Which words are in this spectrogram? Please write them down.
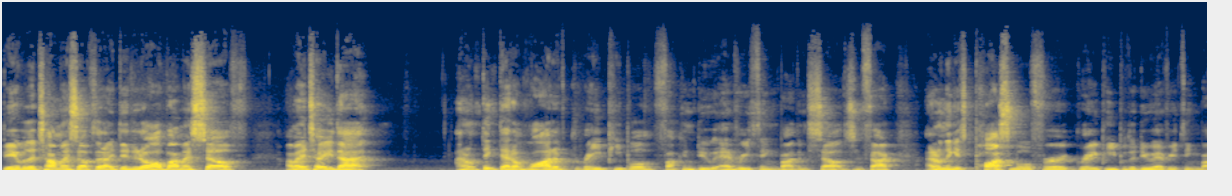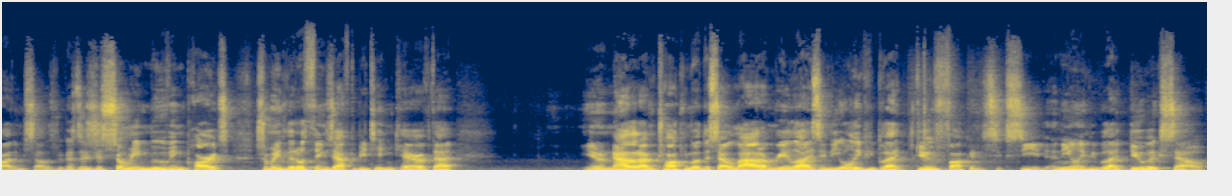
be able to tell myself that i did it all by myself i'm going to tell you that i don't think that a lot of great people fucking do everything by themselves. In fact i don't think it's possible for great people to do everything by themselves because there's just so many moving parts so many little things have to be taken care of that you know, now that I'm talking about this out loud, I'm realizing the only people that do fucking succeed and the only people that do excel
